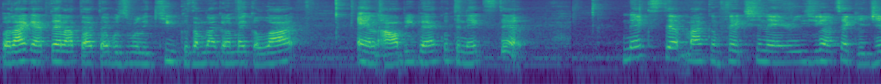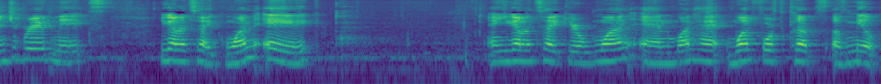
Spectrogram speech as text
But I got that. I thought that was really cute because I'm not going to make a lot. And I'll be back with the next step. Next step, my confectionaries, you're going to take your gingerbread mix you're going to take one egg and you're going to take your one and one half, one fourth cups of milk.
